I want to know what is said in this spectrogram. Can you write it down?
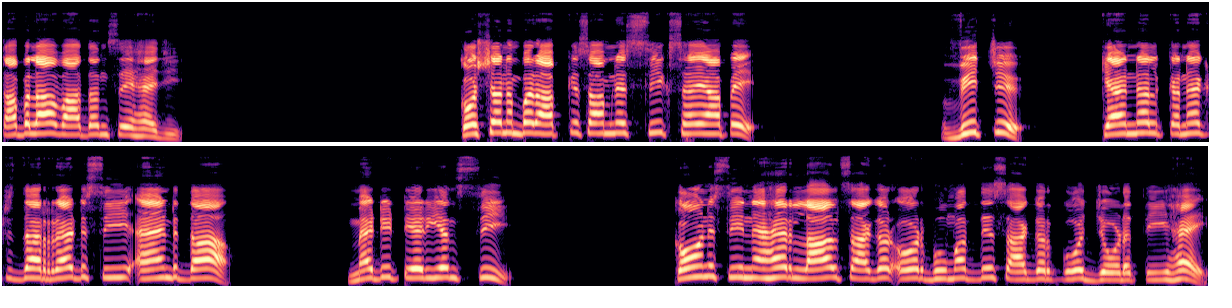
तबला वादन से है जी। क्वेश्चन नंबर आपके सामने सिक्स है यहाँ पे। Which canal connect the Red Sea and the Mediterranean Sea कौन सी नहर लाल सागर और भूमध्य सागर को जोड़ती है?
